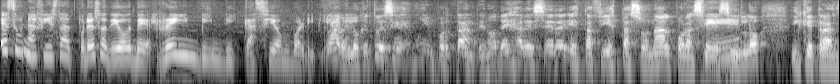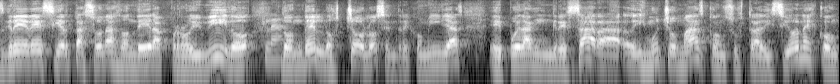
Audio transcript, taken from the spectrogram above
es una fiesta, por eso digo, de reivindicación boliviana. Claro, y lo que tú decías es muy importante, ¿no? Deja de ser esta fiesta zonal, por así decirlo, y que transgrede ciertas zonas donde era prohibido, donde los cholos, entre comillas, eh, puedan ingresar y mucho más con sus tradiciones, con,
